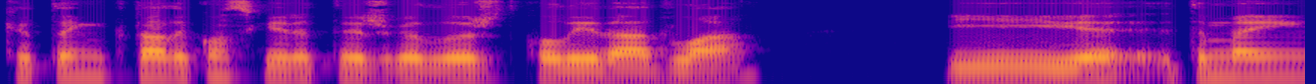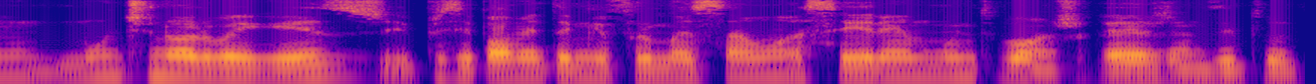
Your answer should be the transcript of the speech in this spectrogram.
que eu tenho estado a conseguir a ter jogadores de qualidade lá e eh, também muitos noruegueses, e principalmente a minha formação, a saírem muito bons, Regents e tudo.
